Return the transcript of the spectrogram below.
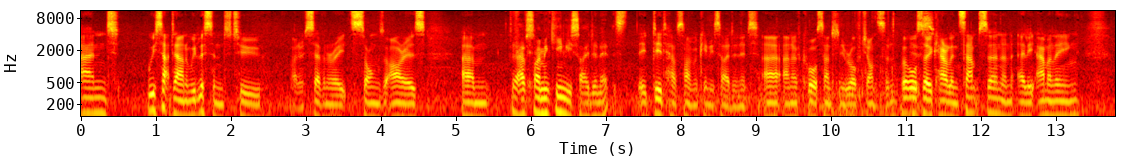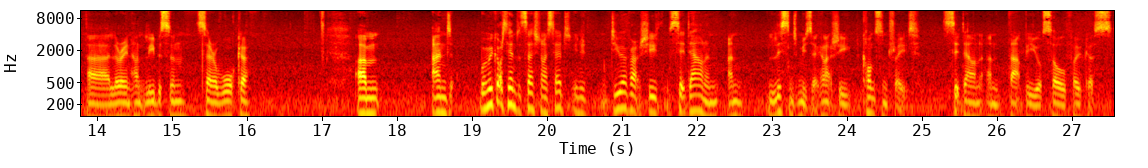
and we sat down and we listened to, I don't know, seven or eight songs or arias. Um, It have Simon Keenlyside in it? it did have Simon Keenlyside in it, uh, and of course Anthony Rolfe Johnson, but also Yes. Carolyn Sampson and Elly Ameling, uh, Lorraine Hunt Lieberson, Sarah Walker. Um, and when we got to the end of the session, I said, you know, do you ever actually sit down and, and listen to music and actually concentrate? Sit down and that be your sole focus.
